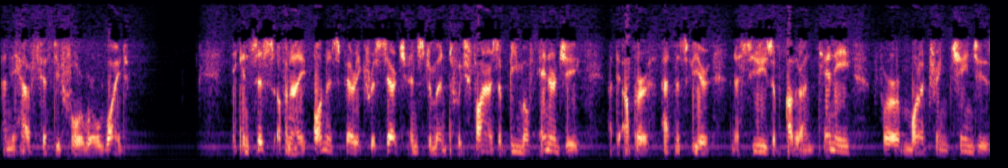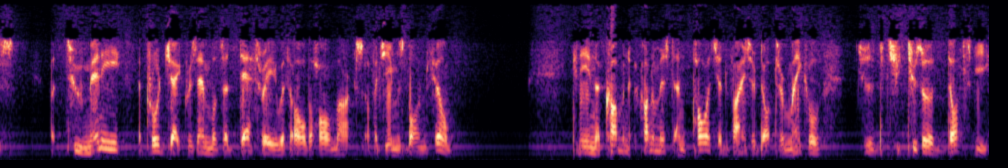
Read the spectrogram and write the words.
and they have 54 worldwide. It consists of an ionospheric research instrument which fires a beam of energy at the upper atmosphere and a series of other antennae for monitoring changes but to many, the project resembles a death ray with all the hallmarks of a James Bond film. Canadian economist and policy advisor Dr. Michael Chossudovsky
